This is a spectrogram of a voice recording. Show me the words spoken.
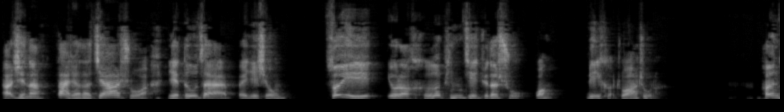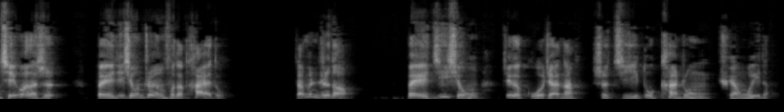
而且呢，大家的家属啊也都在北极熊，所以有了和平解决的曙光，立刻抓住了。很奇怪的是，北极熊政府的态度。咱们知道，北极熊这个国家呢是极度看重权威的，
